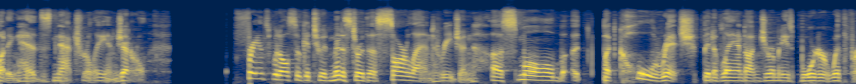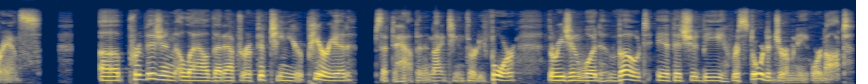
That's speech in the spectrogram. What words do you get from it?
butting heads naturally in general. France would also get to administer the Saarland region, a small but coal rich bit of land on Germany's border with France. A provision allowed that after a 15 year period, set to happen in 1934, the region would vote if it should be restored to Germany or not.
